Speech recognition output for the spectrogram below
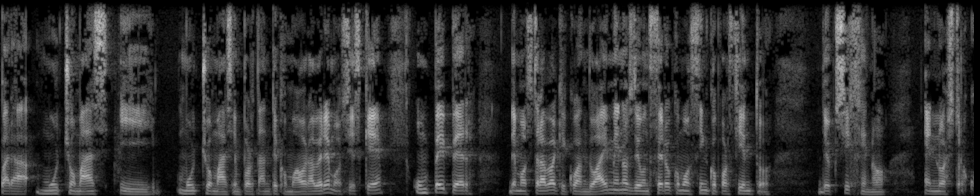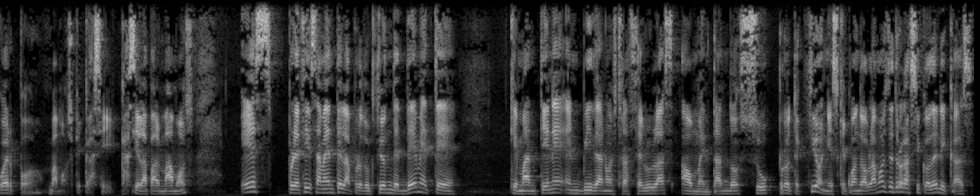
para mucho más y mucho más importante, como ahora veremos. Y es que un paper demostraba que cuando hay menos de un 0,5% de oxígeno en nuestro cuerpo, vamos, que casi, casi la palmamos, es precisamente la producción de DMT que mantiene en vida nuestras células aumentando su protección. Y es que cuando hablamos de drogas psicodélicas,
